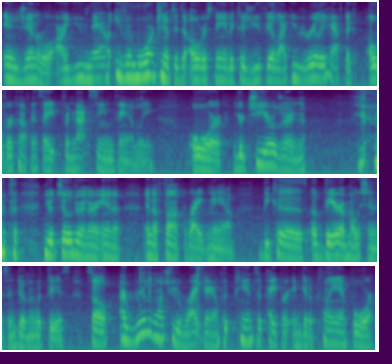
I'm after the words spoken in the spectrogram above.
In general, are you now even more tempted to overspend because you feel like you really have to overcompensate for not seeing family, or your children, your children are in a in a funk right now? because of their emotions and dealing with this. So I really want you to write down, put pen to paper, and get a plan for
